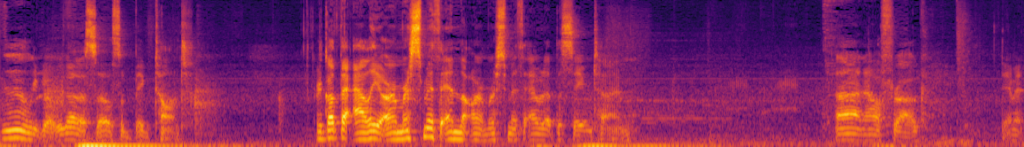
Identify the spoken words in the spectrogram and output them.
There we go. We got ourselves a big taunt. We got the alley armor smith and the armor smith out at the same time. Ah, now a frog. Damn it.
